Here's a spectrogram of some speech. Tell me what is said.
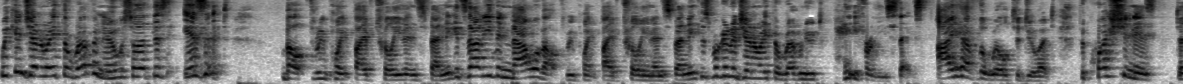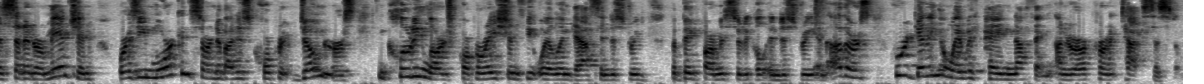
we can generate the revenue so that this isn't about 3.5 trillion in spending. It's not even now about 3.5 trillion in spending because we're going to generate the revenue to pay for these things. I have the will to do it. The question is, does Senator Manchin, or is he more concerned about his corporate donors, including large corporations, the oil and gas industry, the big pharmaceutical industry, and others who are getting away with paying nothing under our current tax system?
